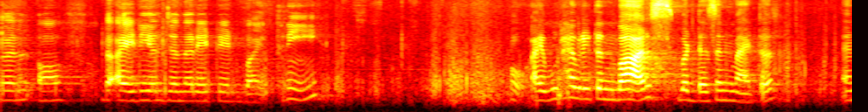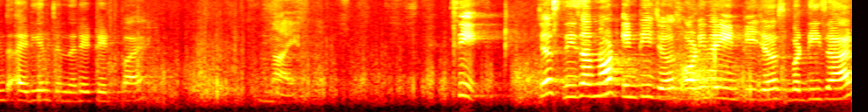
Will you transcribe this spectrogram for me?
well of the ideal generated by 3 oh I would have written bars but doesn't matter. And the ideal generated by 9 see just these are not integers ordinary integers but these are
